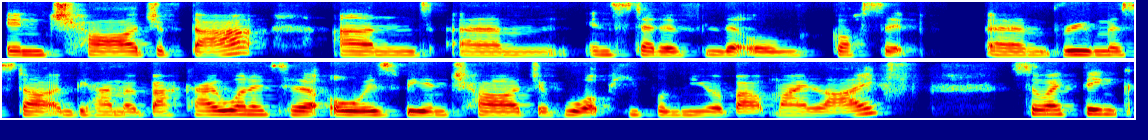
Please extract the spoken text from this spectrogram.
in charge of that. And um, instead of little gossip um, rumors starting behind my back, I wanted to always be in charge of what people knew about my life. So I think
